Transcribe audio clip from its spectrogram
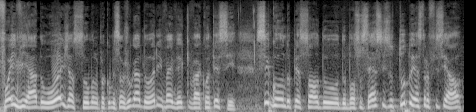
foi enviado hoje a súmula para a comissão julgadora e vai ver o que vai acontecer. Segundo o pessoal do, do Bom Sucesso, isso tudo extraoficial.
